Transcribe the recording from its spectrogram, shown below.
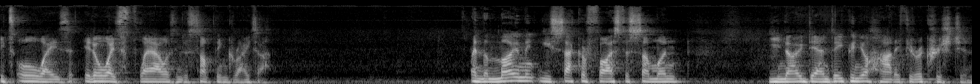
It's always, it always flowers into something greater. And the moment you sacrifice for someone, you know down deep in your heart, if you're a Christian,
